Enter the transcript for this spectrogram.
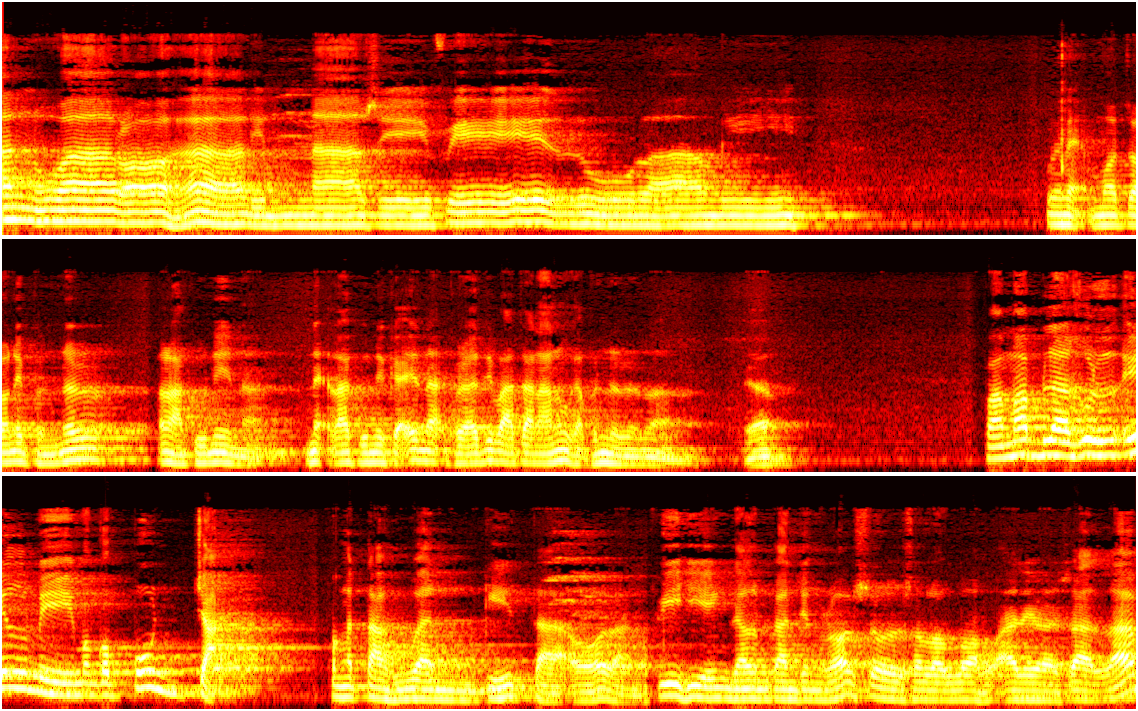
anwaraha linnasi fi zulami. Nek macane bener lagune nak nek lagune gak enak berarti wacananu gak bener ya. Famablaghul ilmi mongko puncak pengetahuan kita orang. Fihi ing dalam Kanjeng Rasul sallallahu alaihi wasallam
